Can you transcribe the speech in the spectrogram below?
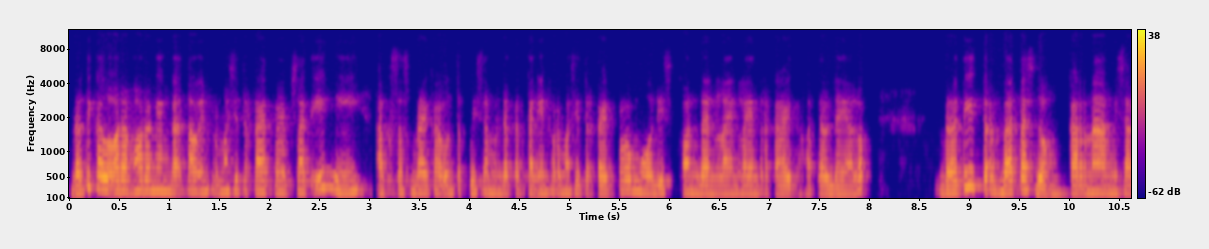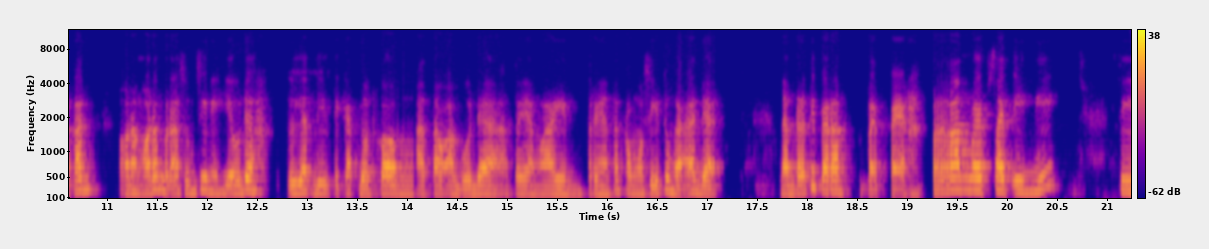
Berarti kalau orang-orang yang nggak tahu informasi terkait website ini, akses mereka untuk bisa mendapatkan informasi terkait promo, diskon dan lain-lain terkait hotel dialog, berarti terbatas dong. Karena misalkan orang-orang berasumsi nih, ya udah lihat di tiket.com atau Agoda atau yang lain, ternyata promosi itu nggak ada. Nah, berarti peran pe- per- peran website ini si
